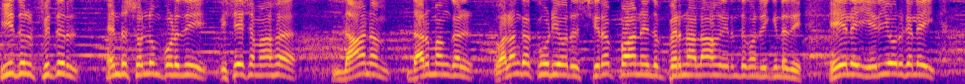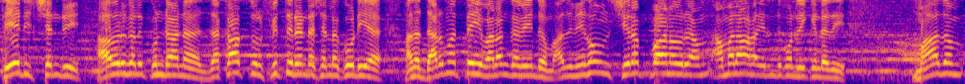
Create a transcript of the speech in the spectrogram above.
ஈதுல் ஃபித்ர் என்று சொல்லும் பொழுது விசேஷமாக தானம் தர்மங்கள் வழங்கக்கூடிய ஒரு சிறப்பான இந்த பெருநாளாக இருந்து கொண்டிருக்கின்றது. ஏழை எளியோர்களை தேடி சென்று அவர்களுக்குண்டான ஜகாத்துல் ஃபித்ர் என்று சொல்லக்கூடிய அந்த தர்மத்தை வழங்க வேண்டும். அது மிகவும் சிறப்பான ஒரு அம்- அமலாக இருந்து கொண்டிருக்கின்றது. மாதம்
